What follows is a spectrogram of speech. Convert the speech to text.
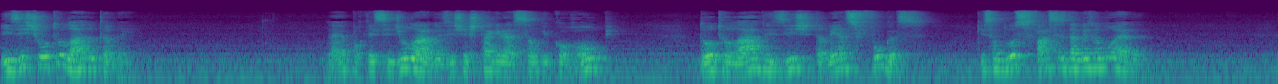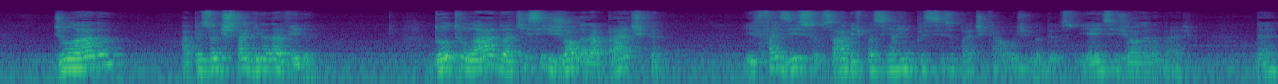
E existe outro lado também. Né? Porque se de um lado existe a estagnação que corrompe, do outro lado, existe também as fugas, que são duas faces da mesma moeda. De um lado, a pessoa que estagna na vida. Do outro lado, a que se joga na prática e faz isso, sabe? Tipo assim, ah, eu preciso praticar hoje, meu Deus. E aí se joga na prática, né?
